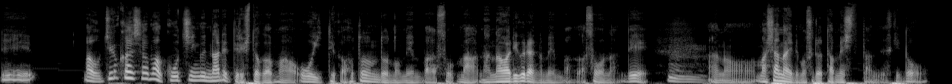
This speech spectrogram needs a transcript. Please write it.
で、まあ、うちの会社は、まあ、コーチングに慣れてる人が、まあ、多いっていうか、ほとんどのメンバー、そう、まあ、7割ぐらいのメンバーがそうなんで、うんうんあの、まあ、社内でもそれを試してたんですけど、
